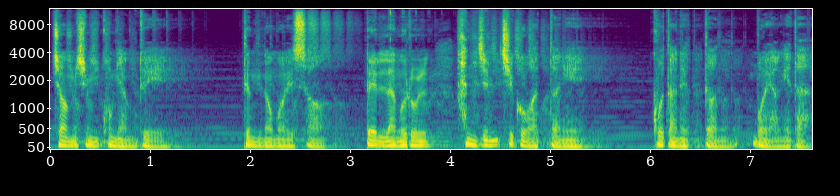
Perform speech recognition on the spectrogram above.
점심 공양 뒤 등 너머에서 벨나무를 한 짐 지고 왔더니 고단했던 모양이다.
